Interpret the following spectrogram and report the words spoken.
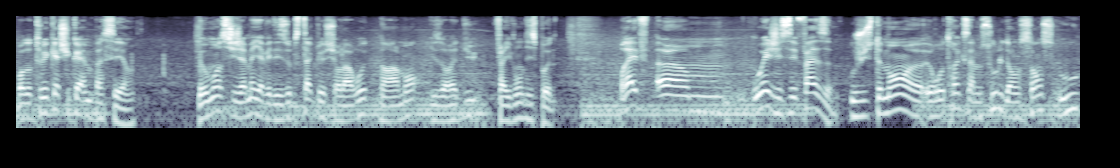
Bon, dans tous les cas, je suis quand même passé. Hein. Mais au moins, si jamais il y avait des obstacles sur la route, normalement, ils auraient dû... Enfin, ils vont despawn. Bref, euh... ouais, j'ai ces phases où justement, euh, Eurotruck, ça me saoule dans le sens où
